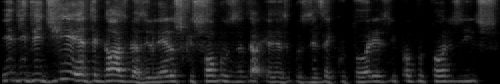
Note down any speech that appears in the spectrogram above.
e dividir entre nós brasileiros, que somos os executores e produtores disso.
